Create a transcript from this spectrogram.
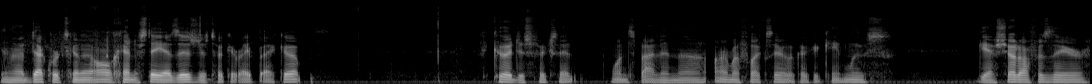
You know, ductwork's going to all kind of stay as is, just hook it right back up. If you could, just fix that one spot in the Armaflex there, looked like it came loose. Gas shutoff is there.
